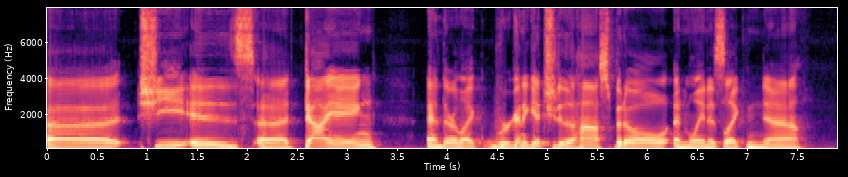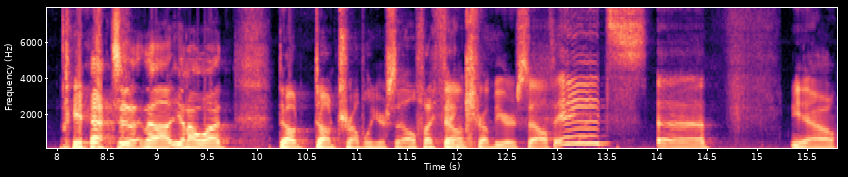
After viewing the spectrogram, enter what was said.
uh, she is uh, dying, and they're like, "We're gonna get you to the hospital," and Melina's like, "No, Yeah, no, you know what? Don't don't trouble yourself. I think don't trouble yourself. It's uh, you know."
